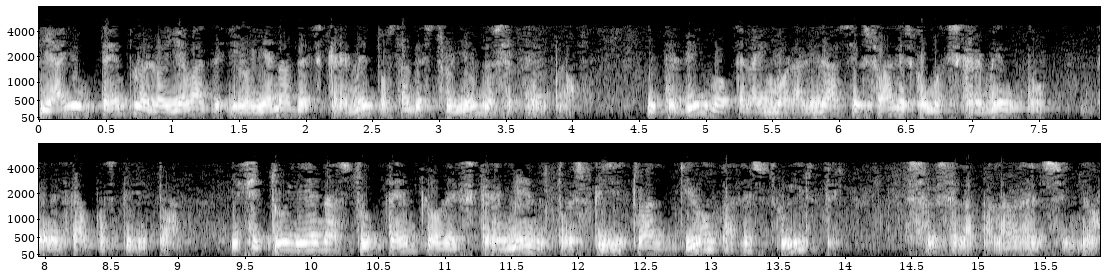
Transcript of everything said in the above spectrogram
y hay un templo y lo, llevas y lo llenas de excremento, estás destruyendo ese templo. Y te digo que la inmoralidad sexual es como excremento en el campo espiritual. Y si tú llenas tu templo de excremento espiritual, Dios va a destruirte. Eso es la palabra del Señor.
